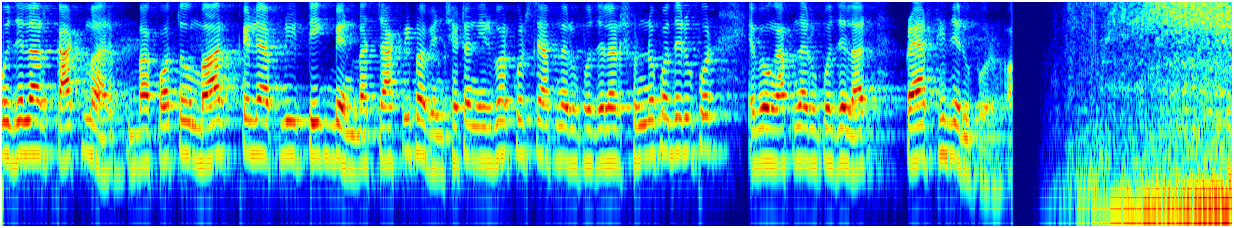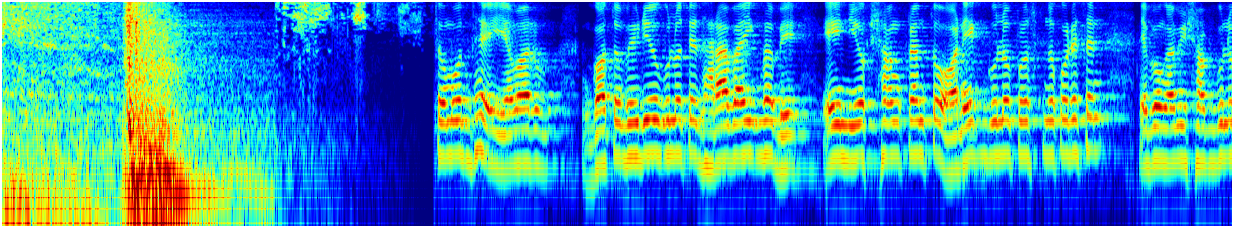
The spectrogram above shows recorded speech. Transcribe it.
উপজেলার কাটমার্ক বা কত মার্ক পেলে আপনি টিকবেন বা চাকরি পাবেন, সেটা নির্ভর করছে আপনার উপজেলার শূন্যপদের উপর এবং আপনার উপজেলার প্রার্থীদের উপর। ইতোমধ্যেই আমার গত ভিডিওগুলোতে ধারাবাহিকভাবে এই নিয়োগ সংক্রান্ত অনেকগুলো প্রশ্ন করেছেন এবং আমি সবগুলো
